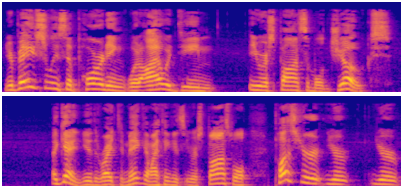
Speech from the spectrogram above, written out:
You're basically supporting what I would deem irresponsible jokes. Again, you have the right to make them. I think it's irresponsible. Plus, you're you're you're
